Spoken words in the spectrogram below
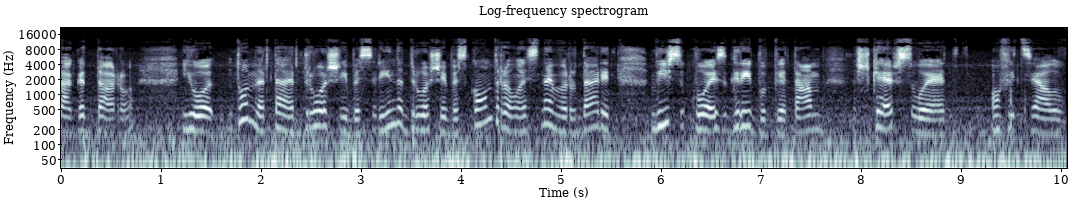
tagad daru? Jo tomēr tā ir drošības rinda, drošības kontrole. Es nevaru darīt visu, ko es gribu pie tām šķērsojot oficiālu,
